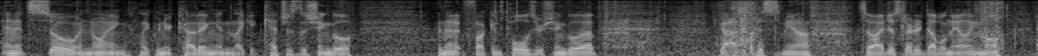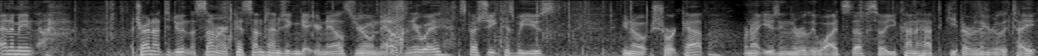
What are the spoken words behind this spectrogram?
and it's so annoying, like when you're cutting and like it catches the shingle, and then it fucking pulls your shingle up. God, it pisses me off. So I just started double nailing them all. And I mean, I try not to do it in the summer because sometimes you can get your nails, your own nails in your way, especially because we use you know, short cap. We're not using the really wide stuff, so you kind of have to keep everything really tight.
